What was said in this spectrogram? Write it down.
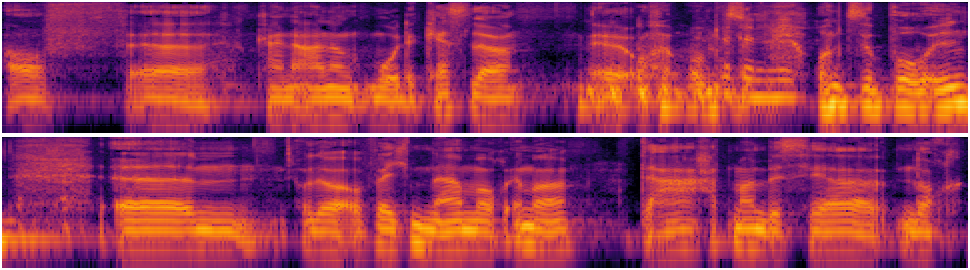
auf, äh, keine Ahnung, Mode Kessler äh, um, zu, polen ähm, oder auf welchen Namen auch immer. Da hat man bisher noch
